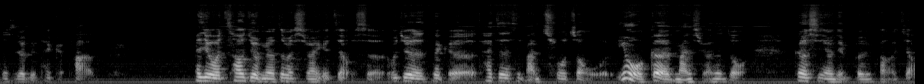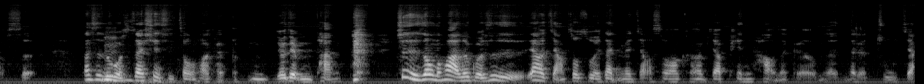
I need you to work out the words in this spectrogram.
真是有点太可怕了。而且我超久没有这么喜欢一个角色，我觉得那个他真的是蛮戳中我的，因为我个人蛮喜欢那种个性有点奔放的角色。但是如果是在现实中的话，可能嗯有点母汤。现实中的话，如果是要讲咒术回战在里面角色的话，可能比较偏好那个我们的那个主角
